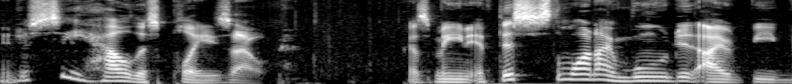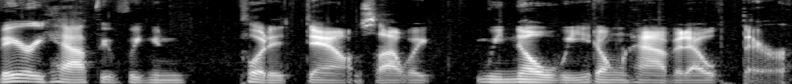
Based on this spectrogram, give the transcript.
And just see how this plays out. Because, I mean, if this is the one I'm wounded, I would be very happy if we can put it down, so that way we know we don't have it out there.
